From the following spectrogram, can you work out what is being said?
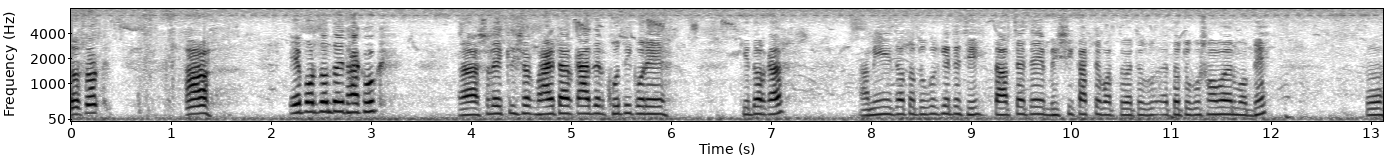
দর্শক এ পর্যন্তই থাকুক। আসলে কৃষক ভাইটার কাজের ক্ষতি করে কি দরকার? আমি যতটুকু কেটেছি, তার চাইতে বেশি কাটতে পারতো এত- এতটুকু সময়ের মধ্যে। তো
